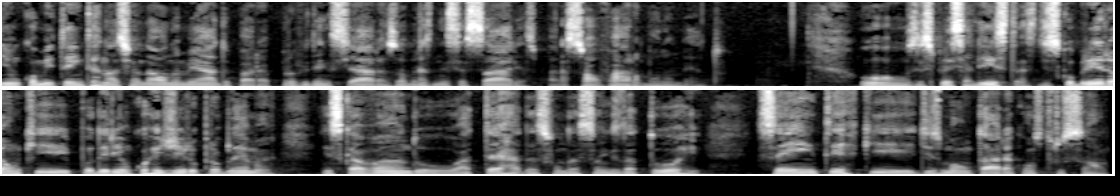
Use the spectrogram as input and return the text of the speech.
e um comitê internacional nomeado para providenciar as obras necessárias para salvar o monumento. Os especialistas descobriram que poderiam corrigir o problema escavando a terra das fundações da torre sem ter que desmontar a construção.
